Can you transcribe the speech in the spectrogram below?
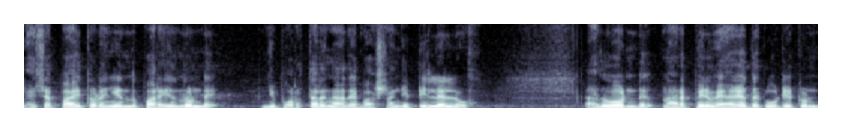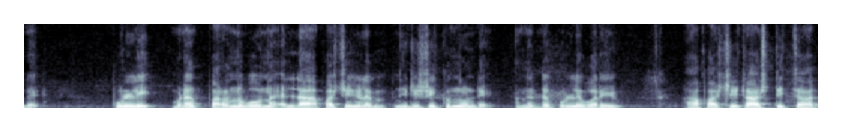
വിശപ്പായി തുടങ്ങിയെന്ന് പറയുന്നുണ്ട്. ഇനി പുറത്തിറങ്ങാതെ ഭക്ഷണം കിട്ടില്ലല്ലോ. അതുകൊണ്ട് നടപ്പിന് വേഗത കൂട്ടിയിട്ടുണ്ട്. പുള്ളി ഇവിടെ പറന്നു പോകുന്ന എല്ലാ പക്ഷികളും നിരീക്ഷിക്കുന്നുണ്ട്. എന്നിട്ട് പുള്ളി പറയും ആ പക്ഷി കാഷ്ടിച്ചാൽ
